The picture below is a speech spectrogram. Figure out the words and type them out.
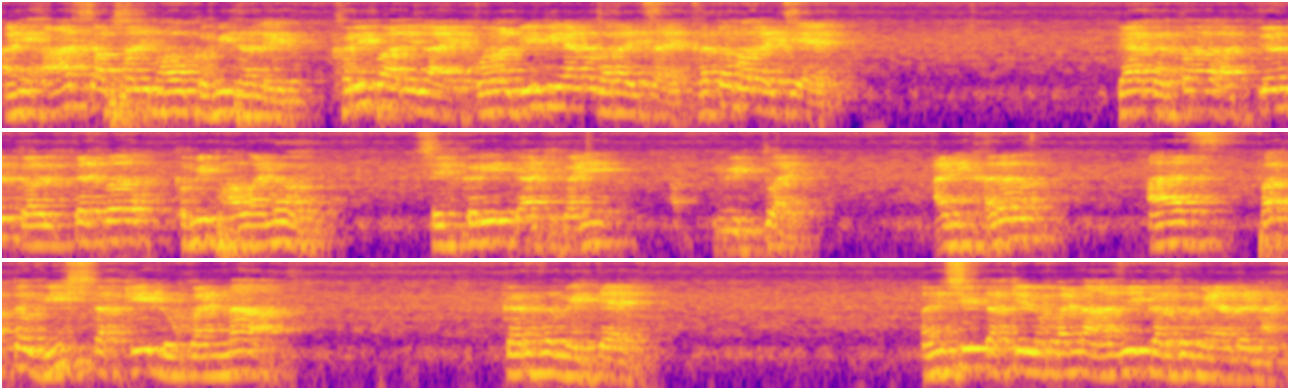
आणि आज कापसाचे भाव कमी झाले. खरीप आलेला आहे. कोणाला बी बियाणं भरायचं आहे खतं भरायची आहेत. त्याकरता अत्यंत अत्यंत कमी भावानं शेतकरी त्या ठिकाणी विकतो आहे आणि खरं आज फक्त वीस टक्के लोकांना कर्ज मिळते आहे ऐंशी टक्के लोकांना आजही कर्ज मिळालं नाही.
